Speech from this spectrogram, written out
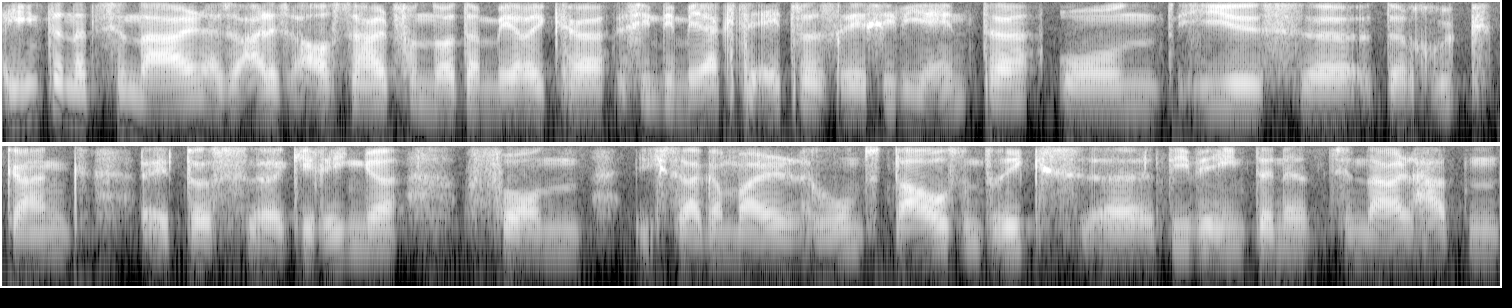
International, also alles außerhalb von Nordamerika, sind die Märkte etwas resilienter und hier ist der Rückgang etwas geringer von, ich sage mal, rund 1000 Rigs, äh, die wir international hatten,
